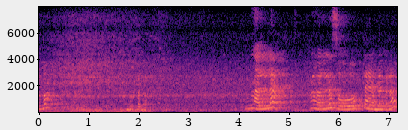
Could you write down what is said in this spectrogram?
അപ്പം നല്ല നല്ല സോഫ്റ്റായി ഉണ്ടാക്കണം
